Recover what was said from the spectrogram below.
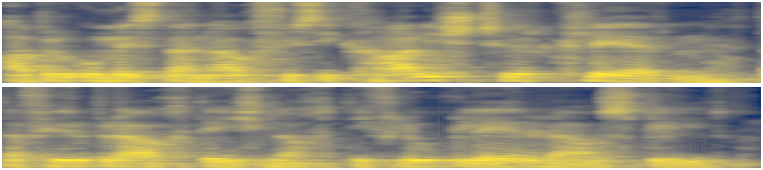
aber um es dann auch physikalisch zu erklären, dafür brauchte ich noch die Fluglehrerausbildung.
